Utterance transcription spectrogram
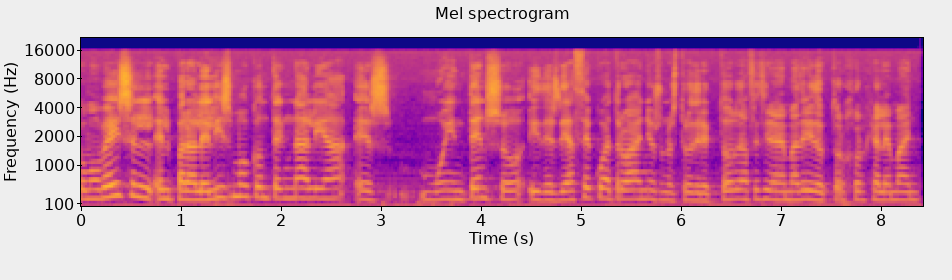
como veis, el, paralelismo con Tecnalia es muy intenso y desde hace cuatro años nuestro director de la Oficina de Madrid, doctor Jorge Alemán,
